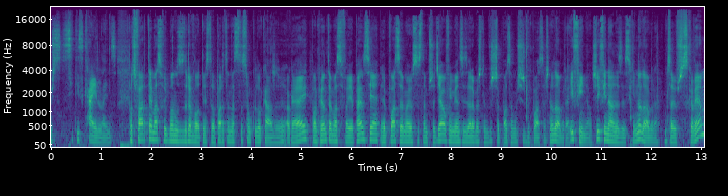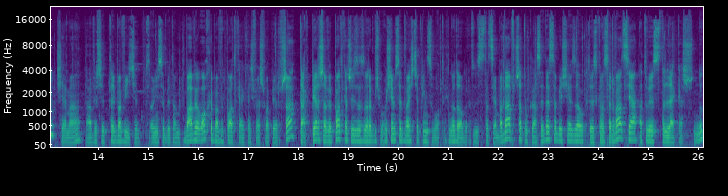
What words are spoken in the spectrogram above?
jakimś City Skylines. Po czwarte ma swój bonus zdrowotny, jest to oparte na stosunku lokarzy, ok. Po piąte ma swoje pensje, e, płace mają system przedziałów, im więcej zarabiasz, tym wyższe płace musisz wypłacać. No dobra, i finał, czyli finalne zyski. No dobra, co już wszystko wiem? Siema, a wy się tutaj bawicie, oni sobie tam bawią. O, chyba wypłatka jakaś weszła pierwsza. Tak, pierwsza wypłatka, czyli zarobiliśmy 825 zł. No dobra, tu jest stacja badawcza, tu klasy D sobie siedzą, tu jest konserwacja, a tu jest lekarz. No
